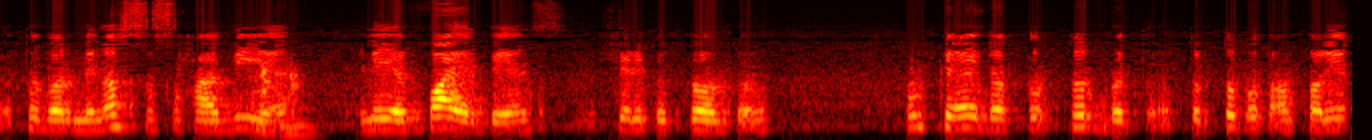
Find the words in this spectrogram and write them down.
يعتبر منصة سحابية اللي هي Firebase شركة جوجل ممكن أيضا تربط ترتبط عن طريق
